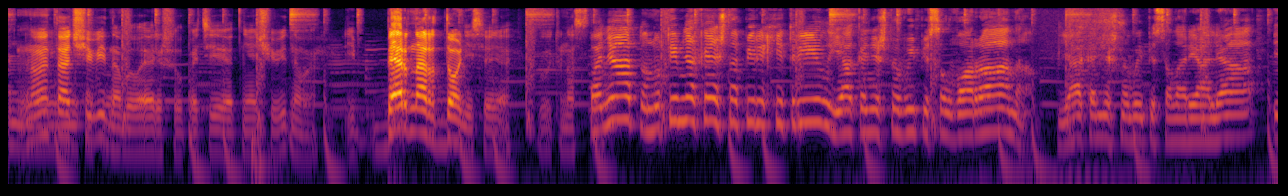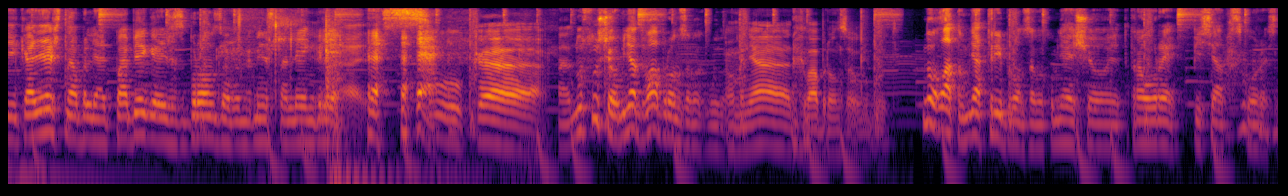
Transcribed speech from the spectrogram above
Ну, это очевидно было, я решил пойти от неочевидного. И Бернардони сегодня будет у нас. Понятно, ну ты меня, конечно, перехитрил. Я, конечно, выписал Варана. Я, конечно, выписал Ариаля. И, конечно, блядь, побегаешь с бронзовым вместо Ленгле. Сука. Ну, слушай, у меня два бронзовых будут. У меня два бронзовых будет. Ну, ладно, у меня три бронзовых. У меня еще это, Трауре 50 скорость.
